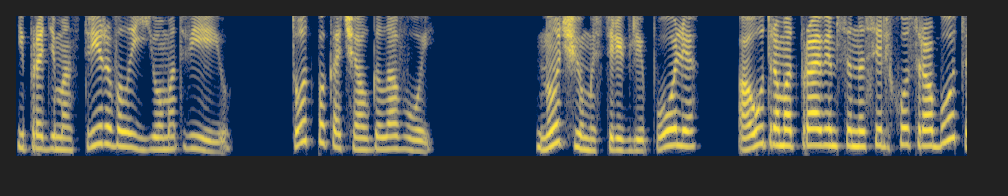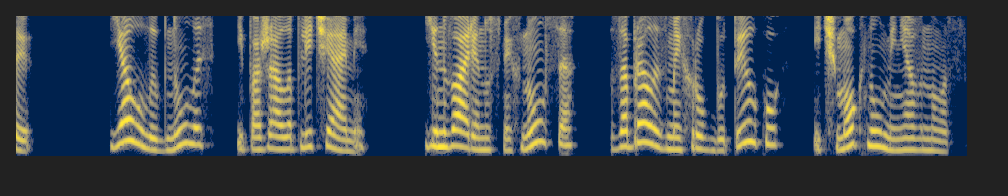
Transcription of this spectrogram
и продемонстрировала ее Матвею. Тот покачал головой. «Ночью мы стерегли поле, а утром отправимся на сельхозработы?» Я улыбнулась и пожала плечами. Январин усмехнулся, забрал из моих рук бутылку и чмокнул меня в нос.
